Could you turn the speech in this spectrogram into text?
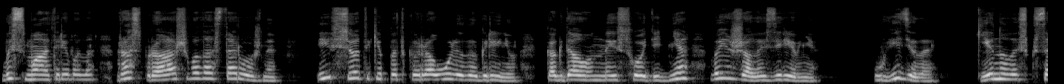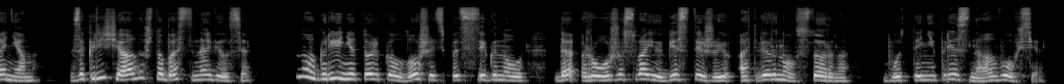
высматривала, расспрашивала осторожно и все-таки подкараулила Гриню, когда он на исходе дня выезжал из деревни. Увидела, кинулась к саням, закричала, чтобы остановился. Но Гриня только лошадь подстегнул, да рожу свою бесстыжую отвернул в сторону, будто не признал вовсе.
